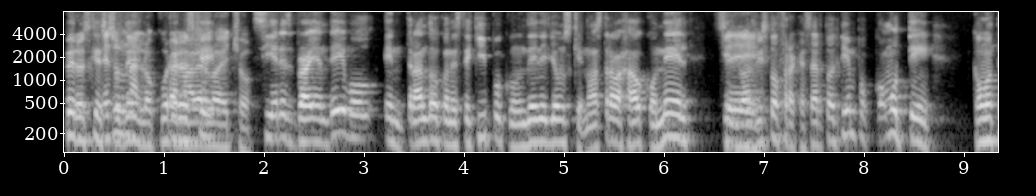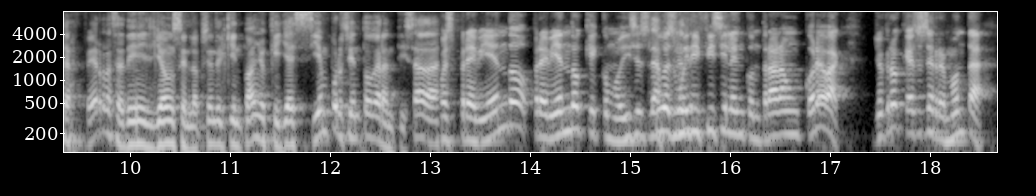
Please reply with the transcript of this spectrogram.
Pero es que es una locura no haberlo hecho. Si eres Brian Dable entrando con este equipo, con un Daniel Jones que no has trabajado con él, que lo has visto fracasar todo el tiempo, ¿cómo te, ¿cómo te aferras a Daniel Jones en la opción del quinto año, que ya es 100% garantizada? Pues previendo, previendo que, como dices La tú, es muy de- difícil encontrar a un coreback. Yo creo que eso se remonta.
